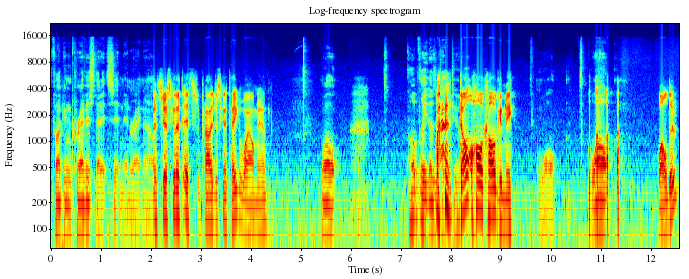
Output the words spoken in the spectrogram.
fucking crevice that it's sitting in right now. It's just gonna. It's probably just gonna take a while, man. Well, hopefully it doesn't take too. Don't Hulk Hogan me. Walt. Walt. Well, dude.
